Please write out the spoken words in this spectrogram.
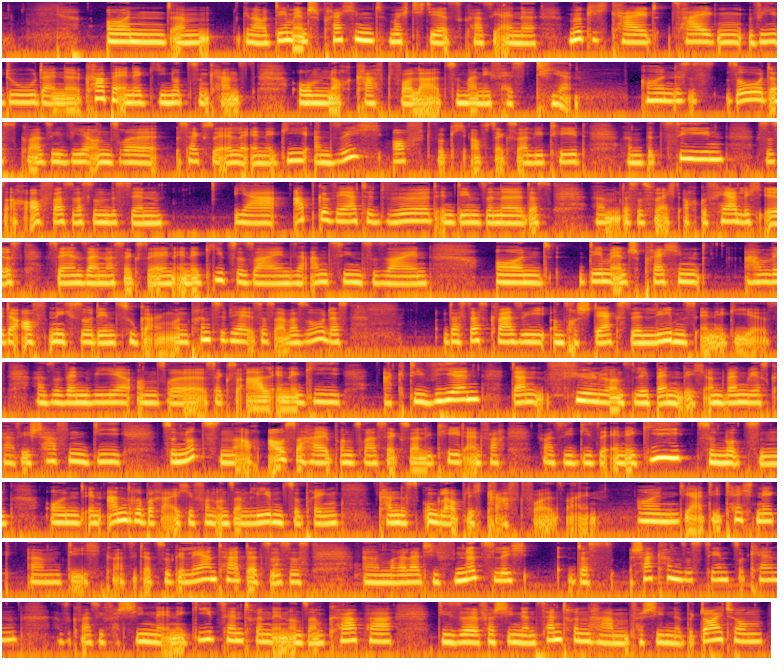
Und ähm, genau dementsprechend möchte ich dir jetzt quasi eine Möglichkeit zeigen, wie du deine Körperenergie nutzen kannst, um noch kraftvoller zu manifestieren. Und es ist so, dass quasi wir unsere sexuelle Energie an sich oft wirklich auf Sexualität ähm, beziehen. Es ist auch oft was, was so ein bisschen ja abgewertet wird, in dem Sinne, dass, ähm, dass es vielleicht auch gefährlich ist, sehr in seiner sexuellen Energie zu sein, sehr anziehend zu sein. Und dementsprechend haben wir da oft nicht so den Zugang. Und prinzipiell ist es aber so, dass dass das quasi unsere stärkste Lebensenergie ist. Also wenn wir unsere Sexualenergie aktivieren, dann fühlen wir uns lebendig. Und wenn wir es quasi schaffen, die zu nutzen, auch außerhalb unserer Sexualität, einfach quasi diese Energie zu nutzen und in andere Bereiche von unserem Leben zu bringen, kann das unglaublich kraftvoll sein. Und ja, die Technik, ähm, die ich quasi dazu gelernt habe, dazu ist es ähm, relativ nützlich, das Chakrensystem zu kennen, also quasi verschiedene Energiezentren in unserem Körper. Diese verschiedenen Zentren haben verschiedene Bedeutungen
